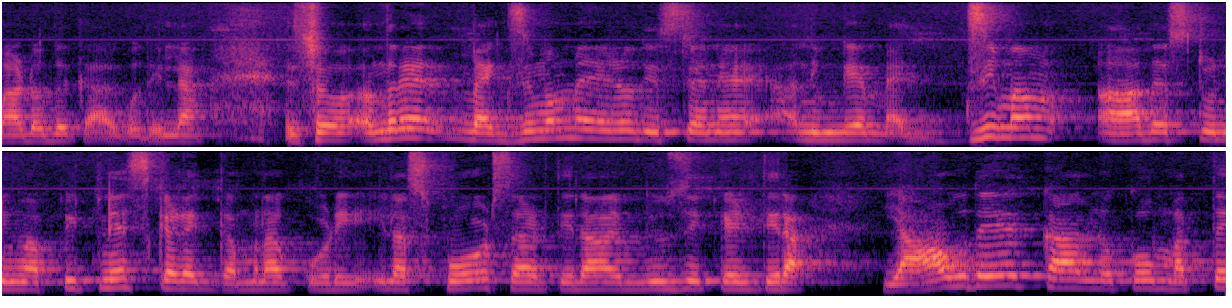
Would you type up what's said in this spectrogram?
ಮಾಡೋದಕ್ಕಾಗೋದಿಲ್ಲ ಸೊ ಅಂದರೆ ಮ್ಯಾಕ್ಸಿಮಮ್ ನಾನು ಹೇಳೋದು ಇಷ್ಟೇ ನಿಮಗೆ ಮ್ಯಾಕ್ಸಿಮಮ್ ಆದಷ್ಟು ನಿಮ್ಮ ಫಿಟ್ನೆಸ್ ಕಡೆ ಗಮನ ಕೊಡಿ. ಇಲ್ಲ ಸ್ಪೋರ್ಟ್ಸ್ ಆಡ್ತೀರಾ ಮ್ಯೂಸಿಕ್ ಕೇಳ್ತೀರಾ, ಯಾವುದೇ ಕಾರಣಕ್ಕೂ ಮತ್ತೆ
